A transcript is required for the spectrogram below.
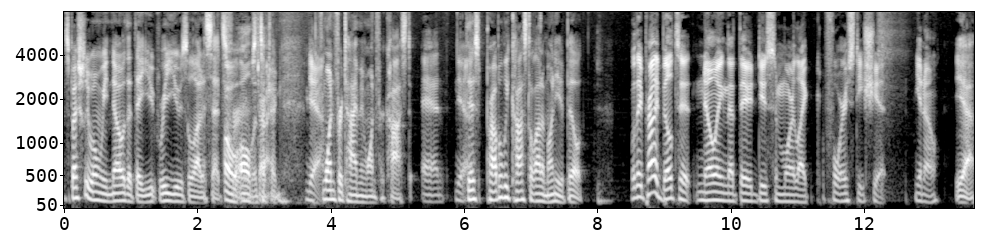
especially when we know that they u- reuse a lot of sets. Oh, for all the Star time. Trek. yeah. One for time and one for cost. And Yeah. this probably cost a lot of money to build. Well, they probably built it knowing that they'd do some more like foresty shit. You know, Yeah.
